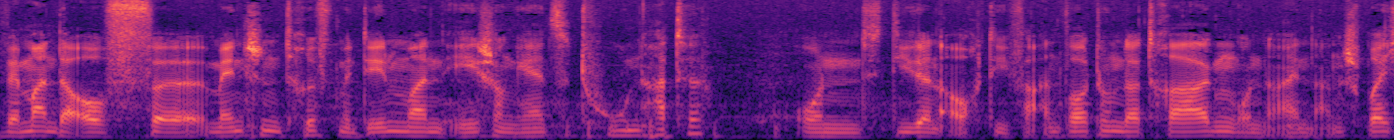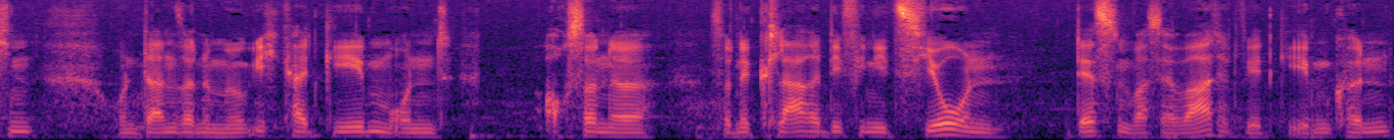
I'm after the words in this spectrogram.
wenn man da auf äh, Menschen trifft, mit denen man eh schon gerne zu tun hatte. und die dann auch die Verantwortung da tragen und einen ansprechen und dann so eine Möglichkeit geben und auch so eine, so eine klare Definition dessen, was erwartet wird, geben können,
